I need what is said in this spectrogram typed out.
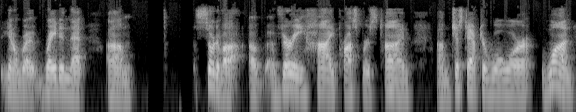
you know, right, right in that um, sort of a, a, a, very high prosperous time um, just after World War One,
